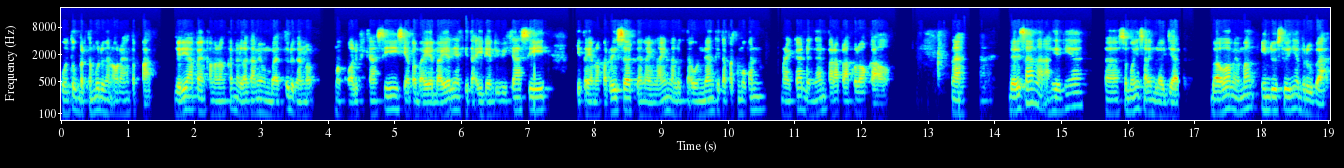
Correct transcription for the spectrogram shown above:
untuk bertemu dengan orang yang tepat. Jadi apa yang kami lakukan adalah kami membantu dengan mengkualifikasi siapa bayar-bayarnya, kita identifikasi, kita yang melakukan research dan lain-lain, lalu kita undang, kita pertemukan mereka dengan para pelaku lokal. Nah, dari sana akhirnya uh, semuanya saling belajar bahwa memang industrinya berubah,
